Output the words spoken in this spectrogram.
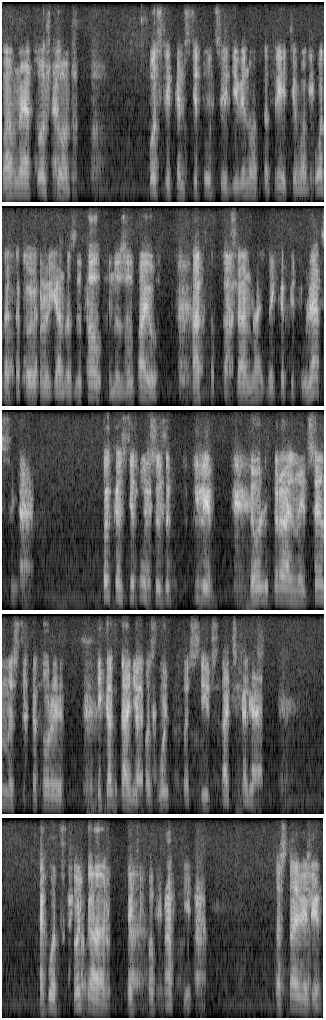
Главное то, что после Конституции 93 года, которую я называл и называю актом национальной капитуляции, той Конституции закрепили неолиберальные ценности, которые никогда не позволят России встать с колен. Так вот, только эти поправки заставили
